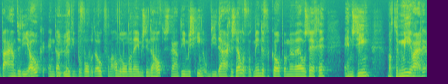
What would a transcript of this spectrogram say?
beaamde die ook. En dat Mhm. weet ik bijvoorbeeld ook van andere ondernemers in de Haltestraat... die misschien op die dagen zelf wat minder verkopen... maar wel zeggen en zien wat de meerwaarde,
